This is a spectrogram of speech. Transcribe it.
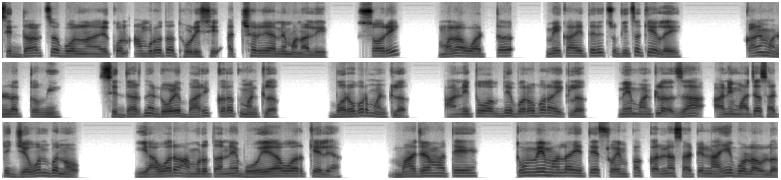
सिद्धार्थचं बोलणं ऐकून अमृता थोडीशी आश्चर्याने म्हणाली सॉरी मला वाटतं मी काहीतरी चुकीचं केलंय. काय म्हणलात तुम्ही? सिद्धार्थने डोळे बारीक करत म्हटलं. बरोबर म्हटलं आणि तो अगदी बरोबर ऐकलं. मी म्हटलं जा आणि माझ्यासाठी जेवण बनव. यावर अमृताने भोयावर केल्या. माझ्या मते तुम्ही मला इथे स्वयंपाक करण्यासाठी नाही बोलावलं.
